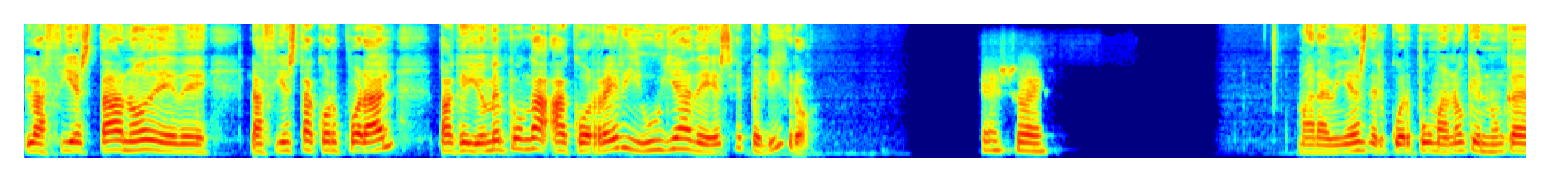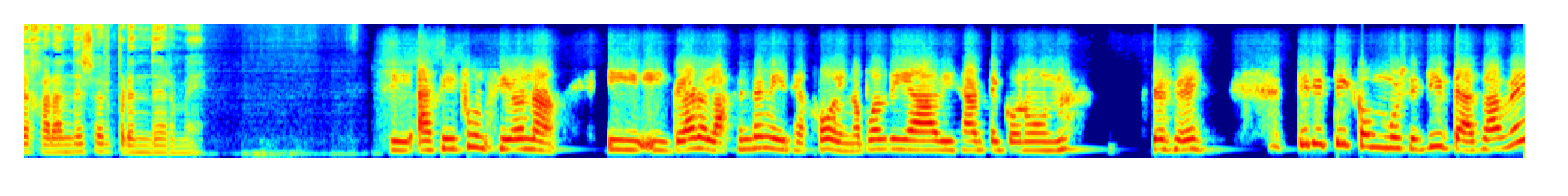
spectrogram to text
la fiesta, ¿no? De, de, la fiesta corporal para que yo me ponga a correr y huya de ese peligro. Eso es. Maravillas del cuerpo humano que nunca dejarán de sorprenderme. Sí, así funciona. Y, claro, la gente me dice, joder, no podría avisarte con un tiriti con musiquita, ¿sabes?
